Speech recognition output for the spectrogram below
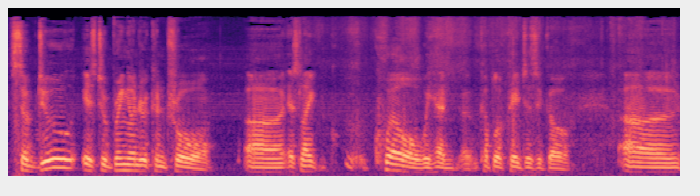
Subdue is to bring under control. Uh, it's like quell we had a couple of pages ago. Uh,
